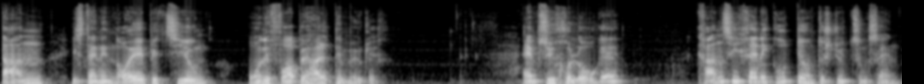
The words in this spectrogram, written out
dann ist eine neue Beziehung ohne Vorbehalte möglich. Ein Psychologe kann sicher eine gute Unterstützung sein,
